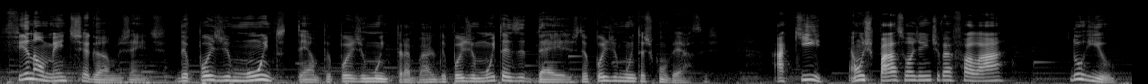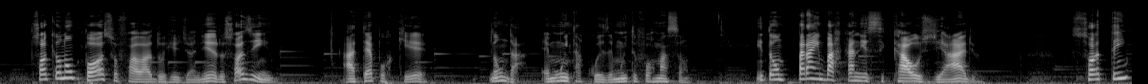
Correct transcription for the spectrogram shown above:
Finalmente chegamos, gente. Depois de muito tempo, depois de muito trabalho, depois de muitas ideias, depois de muitas conversas. Aqui é um espaço onde a gente vai falar do Rio. Só que eu não posso falar do Rio de Janeiro sozinho. Até porque não dá. É muita coisa, é muita informação. Então, para embarcar nesse caos diário, só tem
